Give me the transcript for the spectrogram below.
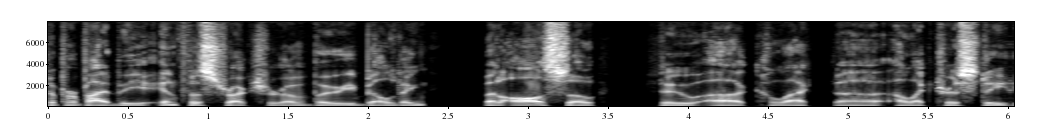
to provide the infrastructure of the building, but also to uh, collect uh, electricity.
